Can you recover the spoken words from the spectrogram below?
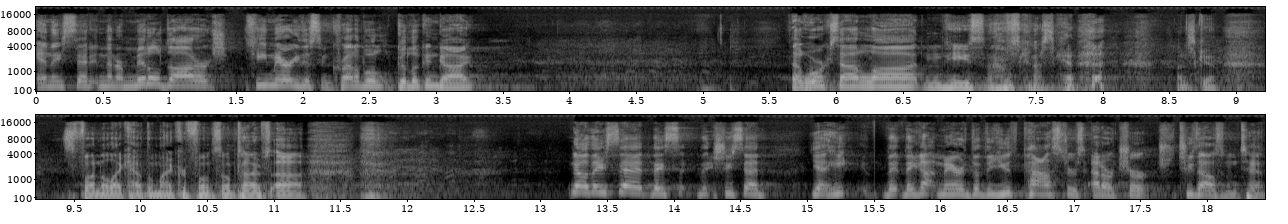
And they said, and then our middle daughter, he married this incredible, good looking guy that works out a lot. And he's, I'm just, I'm just kidding. I'm just kidding. It's fun to like have the microphone sometimes. Uh, no, they said, they, she said, yeah, he, they got married. They're the youth pastors at our church, 2010.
